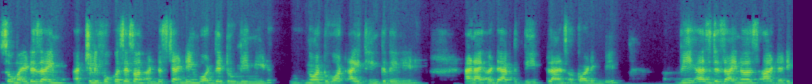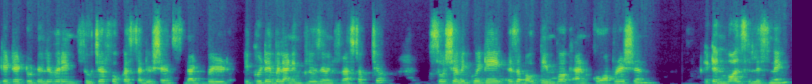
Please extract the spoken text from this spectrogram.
So my design actually focuses on understanding what they truly need not what i think they need and i adapt the plans accordingly. We as designers are dedicated to delivering future focused solutions that build equitable and inclusive infrastructure. Social equity is about teamwork and cooperation it involves listening,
